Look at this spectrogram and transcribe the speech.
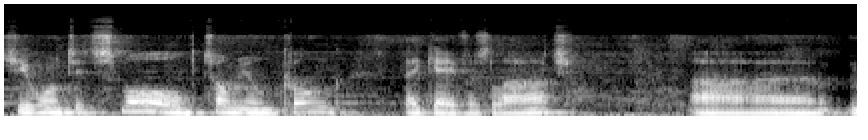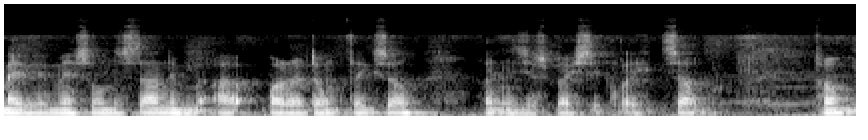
she wanted small Tom Yum Kung. They gave us large. Uh, maybe a misunderstanding, but I, but I don't think so. I think they're just basically so. From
